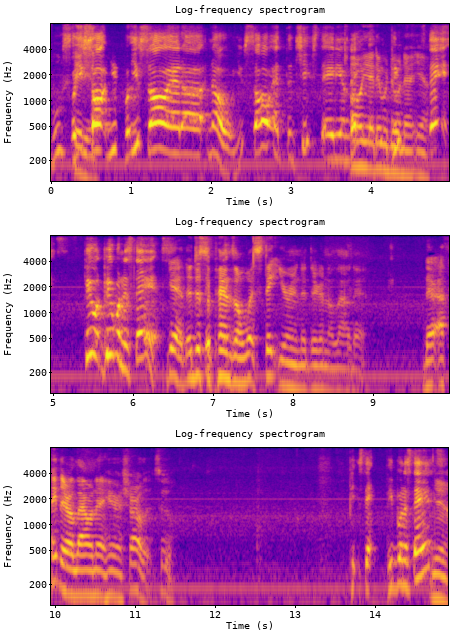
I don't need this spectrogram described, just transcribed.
What stadium? you saw? You, what you saw at uh no, you saw at the Chiefs Stadium. Oh, yeah, they were doing that, yeah. Stands. People, people in the stands. Yeah, it just depends on what state you're in that they're gonna allow that. They're, I think they're allowing that here in Charlotte too. People in the stands. Yeah,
